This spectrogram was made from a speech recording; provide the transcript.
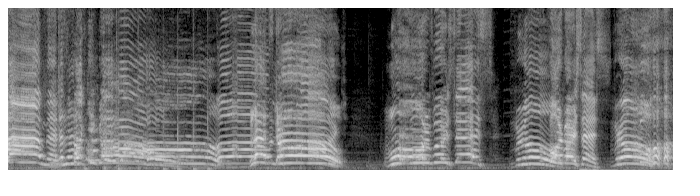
Bam! Let's fucking go! Oh, Let's go! Four verses! Bro! Four verses! Bro!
